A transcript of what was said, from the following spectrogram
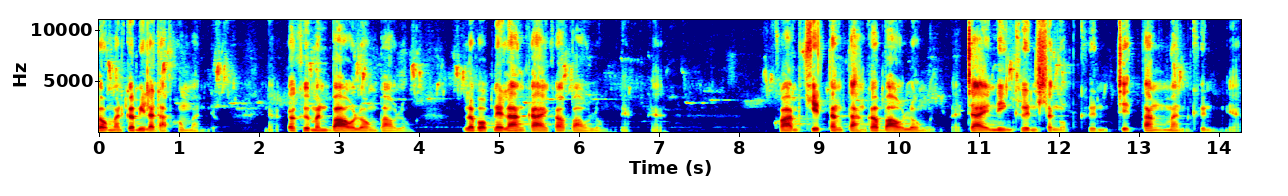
ลงมันก็มีระดับของมันอยู่นะก็คือมันเบาลงเบาลง ระบบในร่างกายก็เบาลงเนี่ย ความคิดต่างๆ ก็เบาลง ใจนิ่งขึ้นสงบขึ้น จิตตั้งมั่นขึ้นเนี่ย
